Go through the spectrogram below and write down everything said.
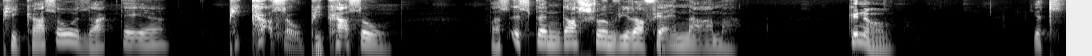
Picasso, sagte er, Picasso, Picasso, was ist denn das schon wieder für ein Name? Genau. Jetzt,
